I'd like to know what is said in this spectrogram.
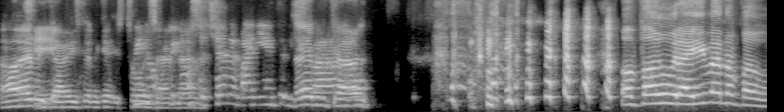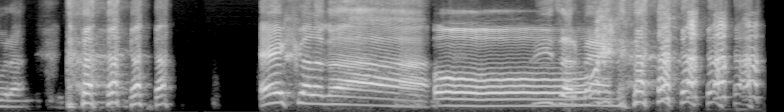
Oh, there we Sì. go. He's going to get his Qui, toys non- out qui non succede mai niente di we strano. Ho paura, Ivan, ho paura. Eccolo qua! Oh, Lizardman!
